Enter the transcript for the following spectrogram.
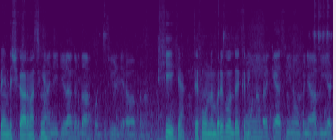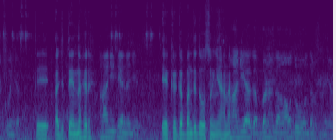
ਪਿੰਡ ਸ਼ਿਕਾਰ ਮਾਸੀਆਂ ਹਾਂਜੀ ਜ਼ਿਲ੍ਹਾ ਗੁਰਦਾਸਪੁਰ ਤਹਿਸੀਲ ਡੇਰਾ ਆਪਣਾ ਠੀਕ ਆ। ਤੇ ਫੋਨ ਨੰਬਰ ਵੀ ਬੋਲ ਦੇ ਕਰੀ ਫੋਨ ਨੰਬਰ 8195020852 ਤੇ ਅੱਜ ਤਿੰਨ ਫਿਰ? ਹਾਂਜੀ ਤਿੰਨ ਜੀ। ਇੱਕ ਗੱਬਨ ਤੇ ਦੋ ਸੂਈਆਂ ਹਨਾ? ਹਾਂਜੀ ਆ ਗੱਬਣ ਗਾਂ ਉਹ ਦੋ ਅੰਦਰ ਸੁਣੀਆਂ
